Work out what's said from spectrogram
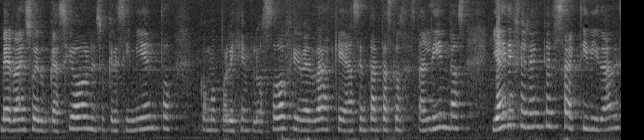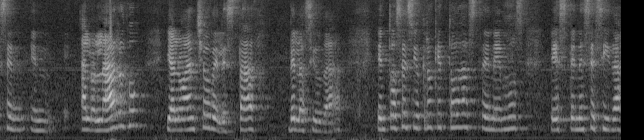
¿verdad? En su educación, en su crecimiento, como por ejemplo Sofi, ¿verdad? Que hacen tantas cosas tan lindas. Y hay diferentes actividades a lo largo y a lo ancho del estado, de la ciudad. Entonces yo creo que todas tenemos este, necesidad,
